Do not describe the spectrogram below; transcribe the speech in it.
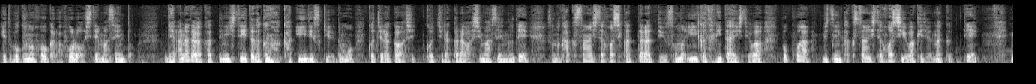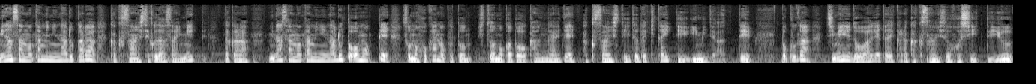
えっと、僕の方からフォローしてませんと。で、あなたが勝手にしていただくのはいいですけれども、こちらからはし、こちらからはしませんので、その拡散して欲しかったらっていうその言い方に対しては、僕は別に拡散して欲しいわけじゃなくって、皆さんのためになるから拡散してくださいねって。だから、皆さんのためになると思って、その他のこと、人のことを考えて拡散していただきたいっていう意味であって、僕が知名度を上げたいから拡散してほしいっていう、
